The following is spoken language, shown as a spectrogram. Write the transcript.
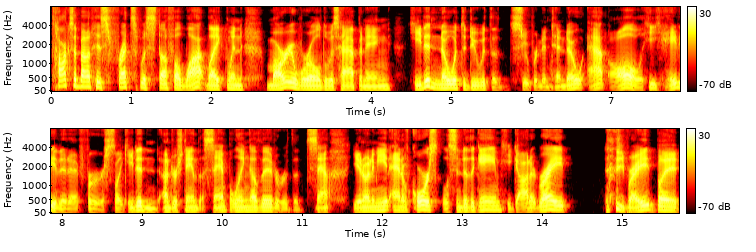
talks about his frets with stuff a lot. Like when Mario World was happening, he didn't know what to do with the Super Nintendo at all. He hated it at first. Like he didn't understand the sampling of it or the sound. You know what I mean? And of course, listen to the game. He got it right. right but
